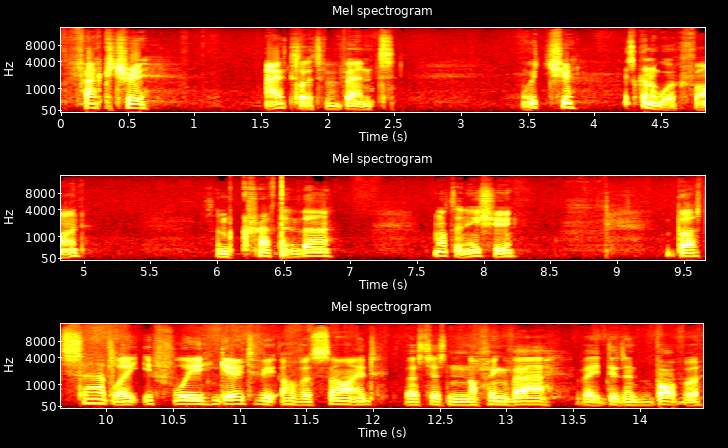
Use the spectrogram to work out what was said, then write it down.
factory outlet vent, which uh, is going to work fine. Some crap in there, not an issue. But sadly, if we go to the other side, there's just nothing there. They didn't bother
